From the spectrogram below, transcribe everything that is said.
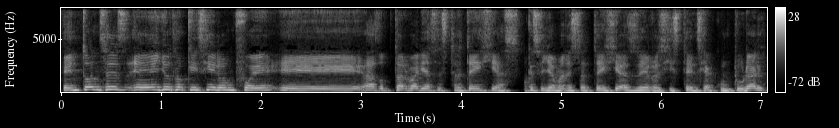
Entonces ellos lo que hicieron fue eh, adoptar varias estrategias que se llaman estrategias de resistencia cultural.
